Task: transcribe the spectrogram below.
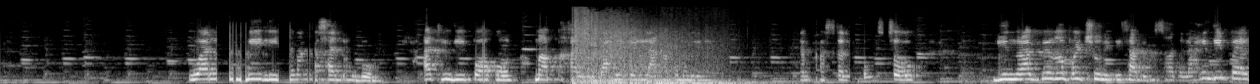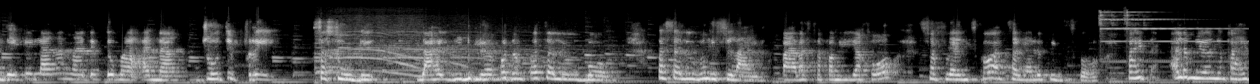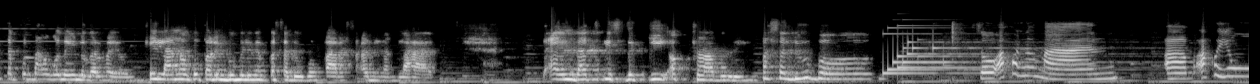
walang bili ng kasalubong. At hindi po ako mapakali dahil kailangan ko bumili ng kasalubong. So, ginrab ko yung opportunity, sabi ko sa kanila, hindi pwede, kailangan natin dumaan ng duty free sa Subic dahil bibili ako ng pasalubong. Pasalubong is life para sa pamilya ko, sa friends ko, at sa relatives ko. Kahit, alam niyo yun, kahit napunta ko na yung lugar na yun, kailangan ko pa rin bumili ng pasalubong para sa kanilang lahat. And that is the key of traveling. Pasalubong! So, ako naman, um, ako yung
